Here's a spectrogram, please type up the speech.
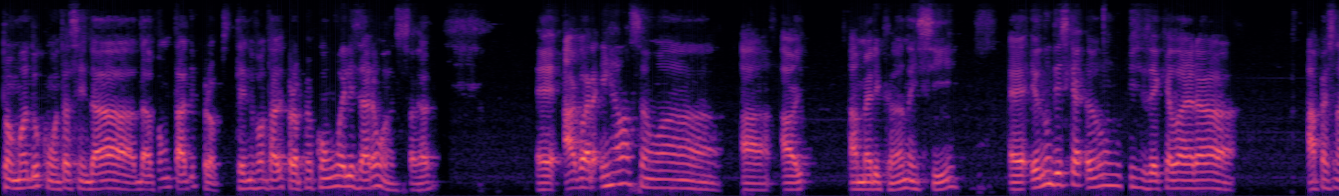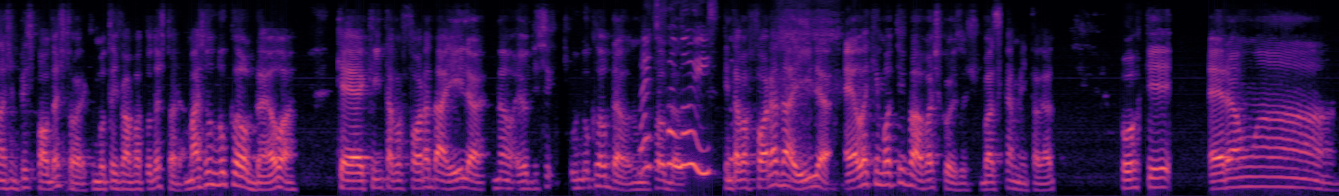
tomando conta, assim, da, da vontade própria, tendo vontade própria como eles eram antes, sabe? É, agora, em relação a, a, a americana em si, é, eu não disse que eu não quis dizer que ela era a personagem principal da história, que motivava toda a história, mas o núcleo dela que é quem tava fora da ilha. Não, eu disse o núcleo dela. Mas núcleo tu falou dela. isso. Quem tava fora da ilha, ela que motivava as coisas, basicamente, tá ligado? Porque era uma.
